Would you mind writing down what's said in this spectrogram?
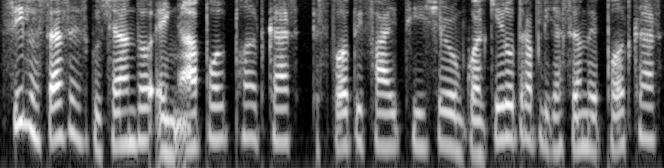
Si lo estás escuchando en Apple Podcast, Spotify, Teacher o en cualquier otra aplicación de podcast,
